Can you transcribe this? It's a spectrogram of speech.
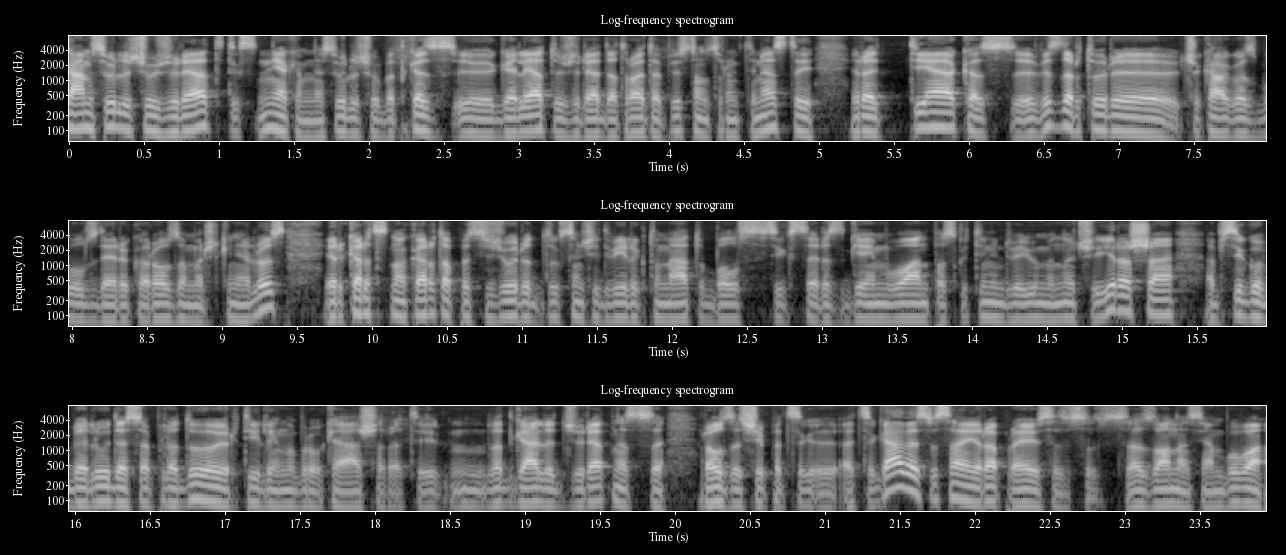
kam siūlyčiau žiūrėti, tik niekam nesiūlyčiau, bet kas e, galėtų žiūrėti Detroit Pistons rungtynės, tai yra tie, kas vis dar turi Chicago's Bulls Deriko Rauzo marškinėlius ir karts nuo karto pasižiūri 2012 m. Bulls Sixers Game 1 paskutinių dviejų minučių įrašą, apsigobė liūdėsio pledu ir tyliai nubraukė ašarą. Tai bet galit žiūrėti, nes Rauzas šiaip atsigavęs visai yra praėjusias sezonas, jam buvo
